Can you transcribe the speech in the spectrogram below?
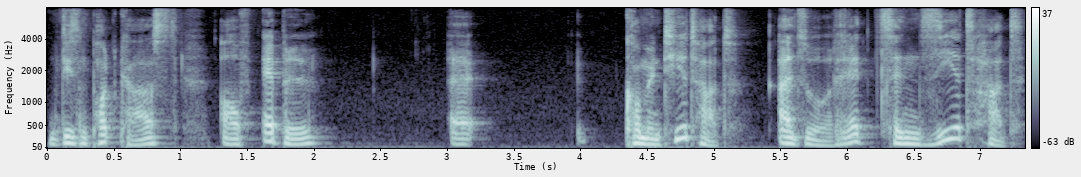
diesen Podcast auf Apple äh, kommentiert hat, also rezensiert hat,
